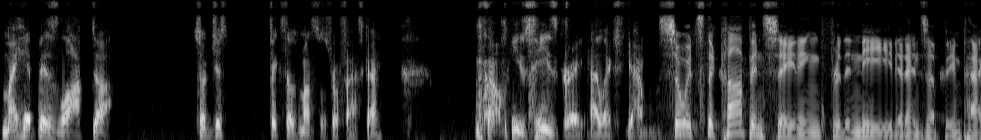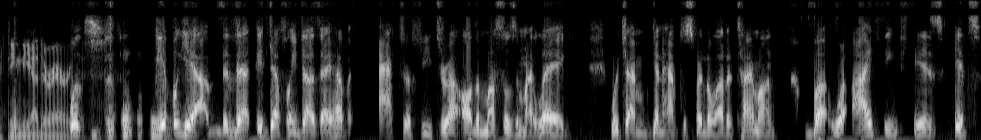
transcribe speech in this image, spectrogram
my hip is locked up. So just fix those muscles real fast, guy. No, he's he's great. I like the guy. So it's the compensating for the knee that ends up impacting the other Well, areas. yeah, but yeah, that it definitely does. I have atrophy throughout all the muscles in my leg, which I'm going to have to spend a lot of time on. But what I think is it's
